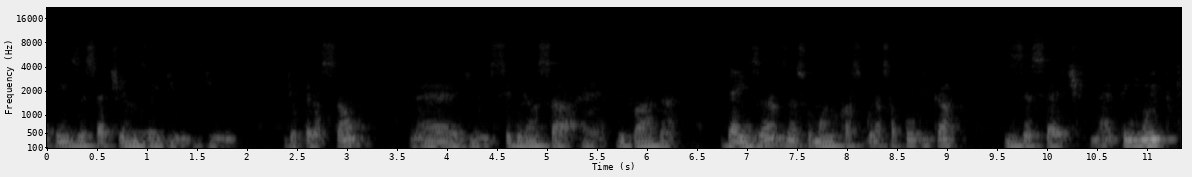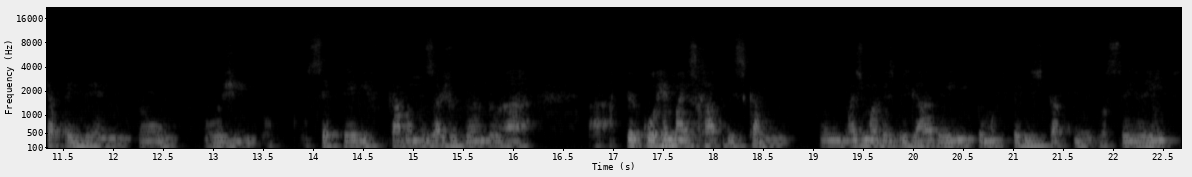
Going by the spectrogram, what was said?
tenho 17 anos aí de, de, de operação, né, de segurança é, privada 10 anos, né, somando com a segurança pública 17. Né, tem muito que aprender ainda, então hoje o CT ele acaba nos ajudando a, a percorrer mais rápido esse caminho. Então, mais uma vez, obrigado aí, estou muito feliz de estar com vocês aí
